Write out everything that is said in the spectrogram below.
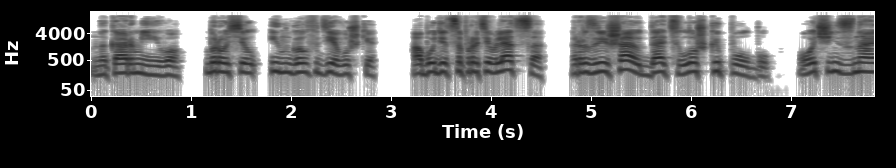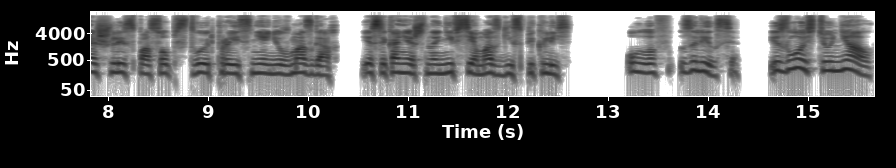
Накорми его бросил Инголф девушке. А будет сопротивляться, разрешают дать ложкой по лбу. Очень, знаешь ли, способствует прояснению в мозгах, если, конечно, не все мозги спеклись. Олаф злился. И злость унял,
